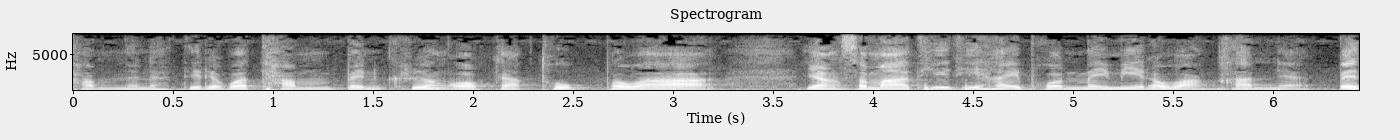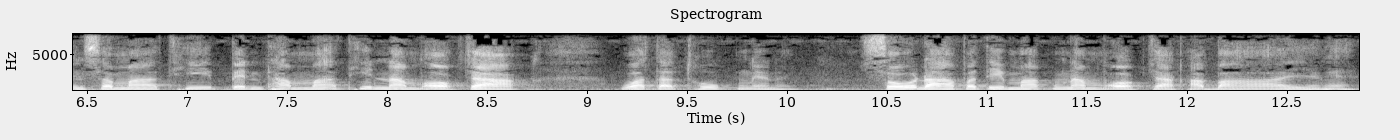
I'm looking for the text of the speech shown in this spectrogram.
ธรรมเนี่ยนะที่เรียกว่าธรรมเป็นเครื่องออกจากทุกข์ เพราะว่าอย่างสมาธิที่ให้ผลไม่มีระหว่างขั้นเนี่ยเป็นสมาธิเป็นธรรมะที่นำออกจากวัตทุกข์เนี่ยนะโสดาปฏิมักนำออกจากอบายอย่างเงี้ย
